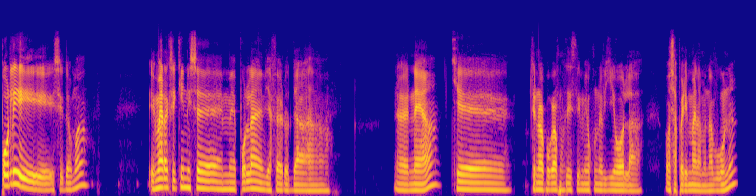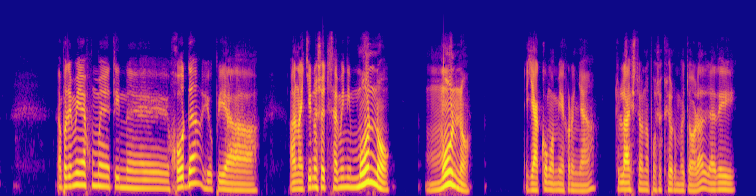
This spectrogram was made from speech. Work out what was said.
πολύ σύντομα. Η μέρα ξεκίνησε με πολλά ενδιαφέροντα ε, νέα και την ώρα που γράφουμε αυτή τη στιγμή έχουν βγει όλα όσα περιμέναμε να βγουν. Από τη μία έχουμε την ε, Honda η οποία ανακοίνωσε ότι θα μείνει μόνο, μόνο για ακόμα μία χρονιά, τουλάχιστον από όσο ξέρουμε τώρα, δηλαδή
